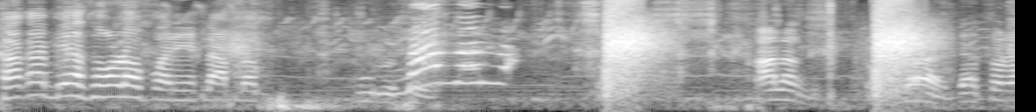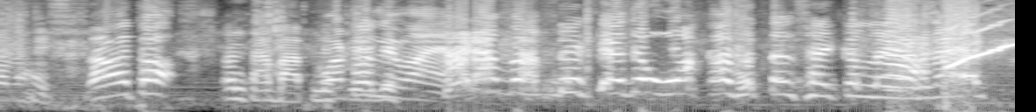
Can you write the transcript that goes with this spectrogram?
કાકા બે સોડો પર એટલે આપણે પૂરો ના ના ના. અલગ બસ જતો રહે હે. આવે તો. અને તારા બાપને ઓટો લેવા આયા. તારા કે જો ઓકા સત્તન સાયકલ લઈ આવે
